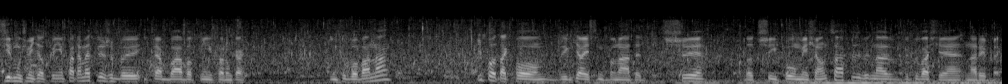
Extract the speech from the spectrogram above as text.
Żwir musi mieć odpowiednie parametry, żeby ikra była w odpowiednich warunkach inkubowana. I po tak po jest inkubowana te 3 do 3,5 miesiąca, wtedy wykluwa się na rybek,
